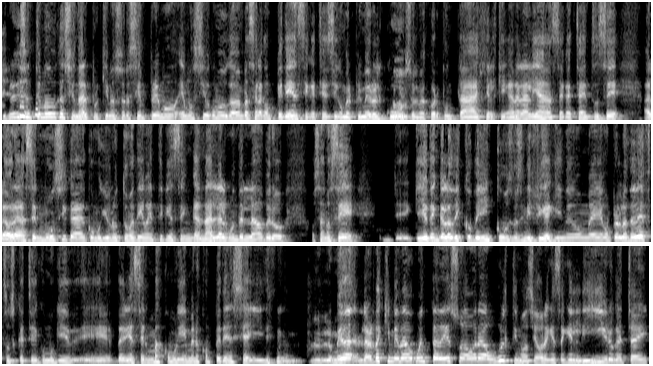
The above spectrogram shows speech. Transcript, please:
Yo creo que es un tema educacional porque nosotros siempre hemos, hemos sido como educados en base a la competencia, ¿cachai? Así como el primero el curso, Mm. el mejor puntaje, el que gana la alianza, ¿cachai? Entonces, a la hora de hacer música, como que uno automáticamente piensa en ganarle a algún del lado, pero, o sea, no sé, eh, que yo tenga los discos de Incubus no significa que no me vaya a comprar los de Deftones, ¿cachai? Como que eh, debería ser más comunidad y menos competencia y lo- me da- la verdad es que me he dado cuenta de eso ahora último, así ahora que saqué el libro, ¿cachai?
